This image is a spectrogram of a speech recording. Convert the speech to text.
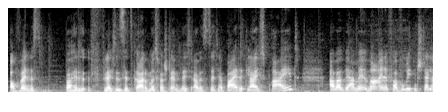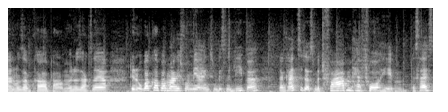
auch wenn es beide, vielleicht ist es jetzt gerade missverständlich, aber es sind ja beide gleich breit. Aber wir haben ja immer eine Favoritenstelle an unserem Körper. Und wenn du sagst, naja, den Oberkörper mag ich von mir eigentlich ein bisschen lieber, dann kannst du das mit Farben hervorheben. Das heißt,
